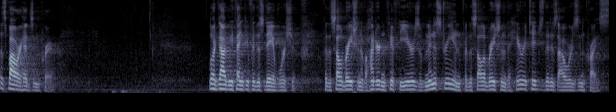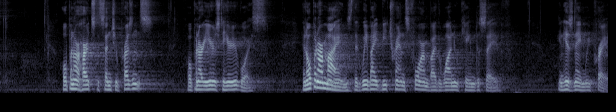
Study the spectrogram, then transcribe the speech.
Let's bow our heads in prayer. Lord God, we thank you for this day of worship, for the celebration of 150 years of ministry, and for the celebration of the heritage that is ours in Christ. Open our hearts to sense your presence Open our ears to hear your voice, and open our minds that we might be transformed by the one who came to save. In his name we pray.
